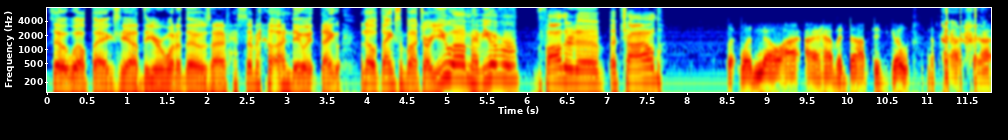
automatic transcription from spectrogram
so well, thanks. Yeah, you're one of those. I somehow I knew it. Thank no, thanks a bunch. Are you um? Have you ever fathered a, a child? But well, no, I, I have adopted goats in the past, but I,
